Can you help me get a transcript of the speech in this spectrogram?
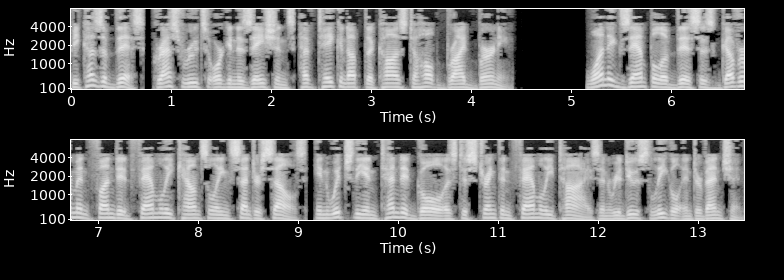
Because of this, grassroots organizations have taken up the cause to halt bride burning. One example of this is government-funded family counseling center cells, in which the intended goal is to strengthen family ties and reduce legal intervention.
